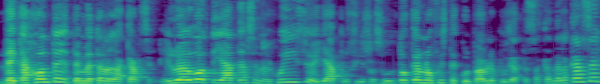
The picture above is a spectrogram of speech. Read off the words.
de cajón te, te meten a la cárcel y luego ya te hacen el juicio y ya, pues si resultó que no fuiste culpable, pues ya te sacan de la cárcel,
